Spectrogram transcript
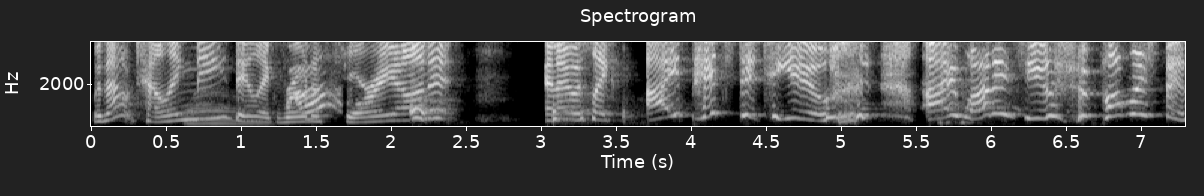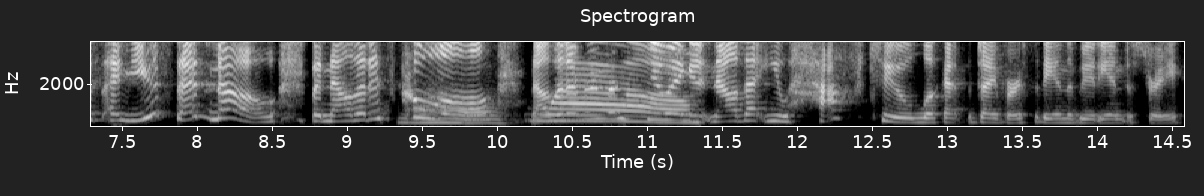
without telling me. They like wrote a ah. story on it. And I was like, I pitched it to you. I wanted you to publish this. And you said no. But now that it's cool, now wow. that everyone's doing it, now that you have to look at the diversity in the beauty industry,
